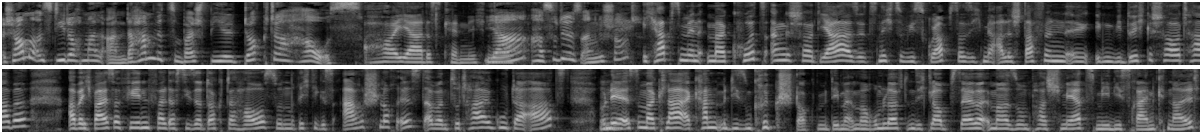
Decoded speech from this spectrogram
schauen wir uns die doch mal an. Da haben wir zum Beispiel Dr. House. Oh ja, das kenne ich. noch. Ja, hast du dir das angeschaut? Ich habe es mir mal kurz angeschaut, ja, also jetzt nicht so wie Scrubs, dass ich mir alle Staffeln äh, irgendwie durchgeschaut habe, aber ich weiß auf jeden Fall, dass dieser Dr. House so ein richtiges Arschloch ist, aber ein total guter Arzt und er ist immer klar erkannt mit diesem Krückstock, mit dem er immer rumläuft und ich glaube selber immer so ein paar Schmerzmedis reinknallt,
